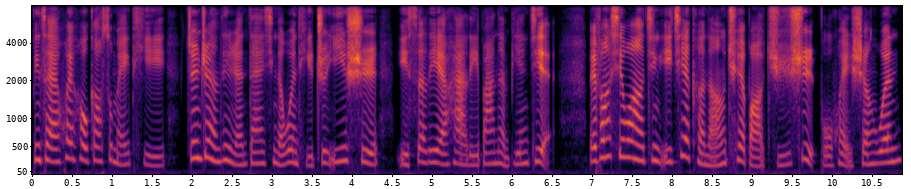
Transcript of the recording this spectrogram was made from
并在会后告诉媒体，真正令人担心的问题之一是以色列和黎巴嫩边界，美方希望尽一切可能确保局势不会升温。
